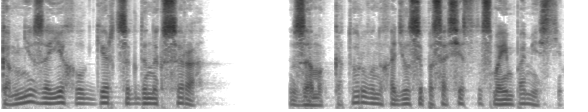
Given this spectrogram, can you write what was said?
ко мне заехал герцог де Нексера, замок которого находился по соседству с моим поместьем.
